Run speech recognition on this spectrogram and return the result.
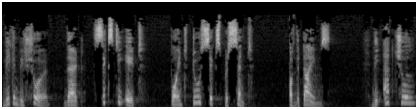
we can be sure that 68.26% of the times, the actual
